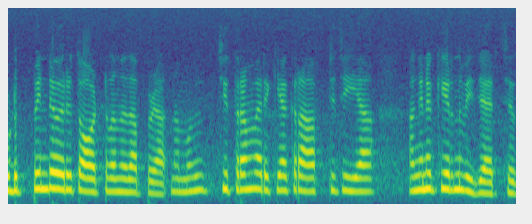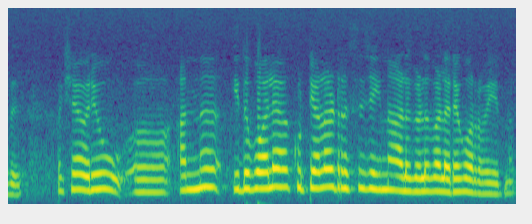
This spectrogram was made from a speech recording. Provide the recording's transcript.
ഉടുപ്പിന്റെ ഒരു തോട്ട് വന്നത് അപ്പോഴാണ് നമ്മൾ ചിത്രം വരയ്ക്കുക ക്രാഫ്റ്റ് ചെയ്യുക അങ്ങനെയൊക്കെയായിരുന്നു വിചാരിച്ചത്. പക്ഷെ ഒരു അന്ന് ഇതുപോലെ കുട്ടികളെ ഡ്രസ്സ് ചെയ്യുന്ന ആളുകൾ വളരെ കുറവായിരുന്നു.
